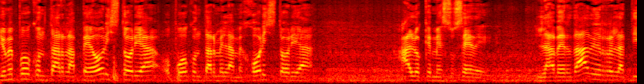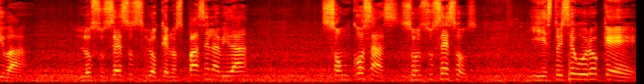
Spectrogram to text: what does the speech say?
Yo me puedo contar la peor historia o puedo contarme la mejor historia a lo que me sucede. La verdad es relativa. Los sucesos, lo que nos pasa en la vida, son cosas, son sucesos. Y estoy seguro que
